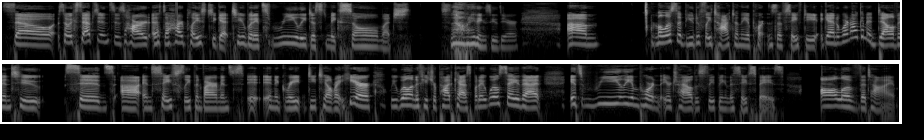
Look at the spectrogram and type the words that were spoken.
so so acceptance is hard. It's a hard place to get to, but it's really just makes so much so many things easier. Um, Melissa beautifully talked on the importance of safety. Again, we're not going to delve into SIDS uh, and safe sleep environments in a great detail right here. We will in a future podcast, but I will say that it's really important that your child is sleeping in a safe space all of the time.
